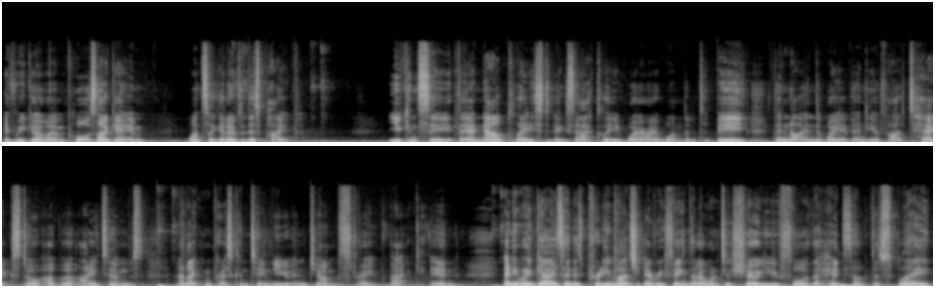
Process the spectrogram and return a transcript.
if we go and pause our game, once I get over this pipe, you can see they are now placed exactly where I want them to be. They're not in the way of any of our text or other items and I can press continue and jump straight back in. Anyway guys, that is pretty much everything that I wanted to show you for the heads up display.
